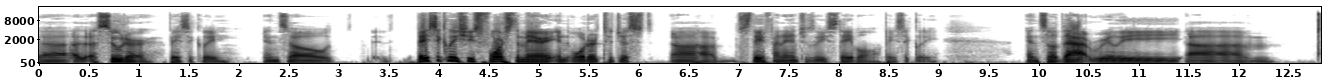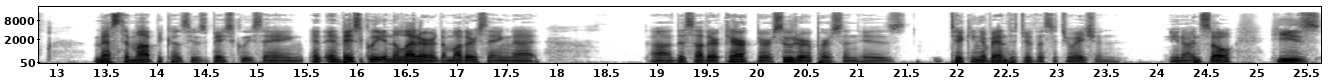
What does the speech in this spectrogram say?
uh, a, a suitor, basically, and so basically she's forced to marry in order to just uh, stay financially stable, basically. And so that really um, messed him up because he was basically saying, and, and basically in the letter, the mother saying that uh, this other character, suitor person, is taking advantage of the situation, you know, and so he's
